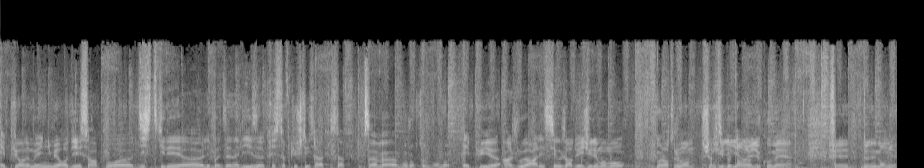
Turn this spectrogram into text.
Et puis en numéro 10, hein, pour euh, distiller euh, les bonnes analyses, Christophe Kuchli. Ça va Christophe? Ça va, bonjour tout le monde. Et puis euh, un joueur à laisser aujourd'hui, Julien Momont. Bonjour tout le monde. Je suis un petit peu tendu du coup, mais je vais donner de mon mieux.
